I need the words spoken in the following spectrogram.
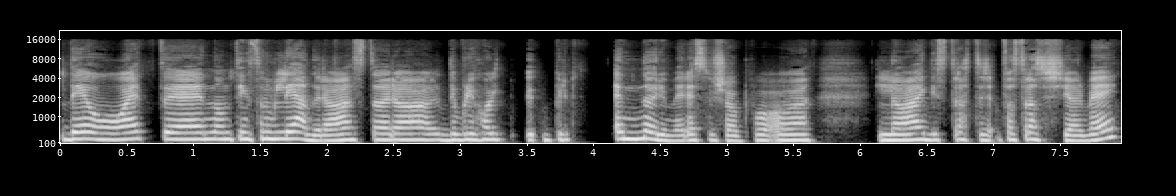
Det er òg eh, ting som ledere står og Det blir holdt, brukt enorme ressurser på å lage strategi, på strategiarbeid.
